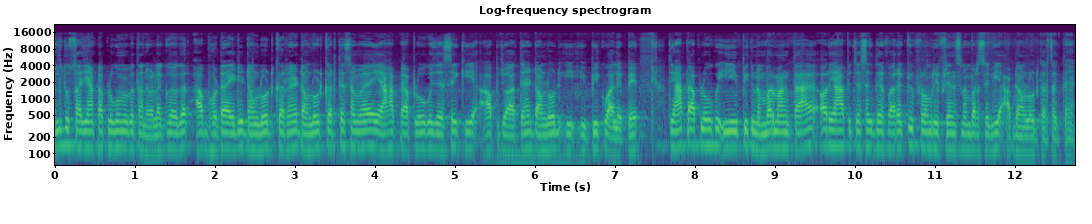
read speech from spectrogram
हेलो दोस्तों, आज यहाँ पे आप लोगों में बताने वाला कि अगर आप वोटर आईडी डाउनलोड कर रहे हैं डाउनलोड करते समय यहाँ पे आप लोगों को जैसे कि आप जो आते हैं डाउनलोड ई ई पिक वाले पे तो यहाँ पे आप लोगों को ई पिक नंबर माँगता है और यहाँ पे जैसे देख पा रहे कि फ्रॉम रिफरेंस नंबर से भी आप डाउनलोड कर सकते हैं।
